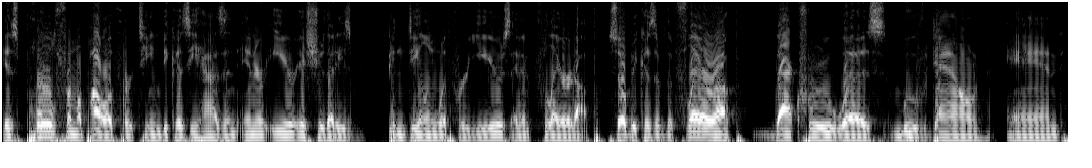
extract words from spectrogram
is pulled from apollo 13 because he has an inner ear issue that he's been dealing with for years and it flared up. So because of the flare up, that crew was moved down and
